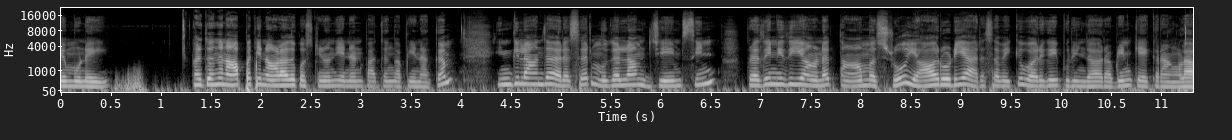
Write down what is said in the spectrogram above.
யமுனை. அடுத்து வந்து நாற்பத்தி நாலாவது கொஸ்டின் வந்து என்னென்னு பார்த்தங்க அப்படின்னாக்க இங்கிலாந்து அரசர் முதலாம் ஜேம்ஸின் பிரதிநிதியான தாமஸ் ரோ யாருடைய அரசவைக்கு வருகை புரிந்தார் அப்படின்னு கேட்குறாங்களா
